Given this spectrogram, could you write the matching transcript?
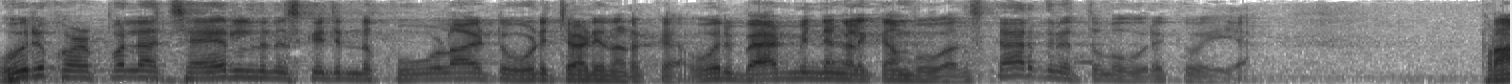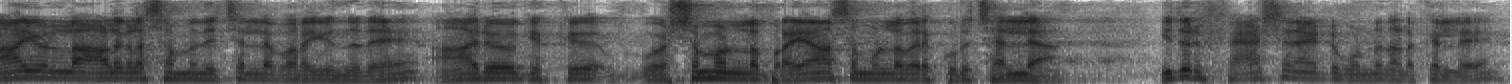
ഒരു കുഴപ്പമില്ല ചെയറിൽ നിന്ന് നിസ്കരിച്ചിട്ടുണ്ട് കൂളായിട്ട് ഓടിച്ചാടി നടക്കുക. ഒരു ബാഡ്മിന്റൺ കളിക്കാൻ പോവുക. നിസ്കാരത്തിന് എത്തുമ്പോൾ ഊരക്ക് വയ്യ. പ്രായമുള്ള ആളുകളെ സംബന്ധിച്ചല്ല പറയുന്നത്. ആരോഗ്യക്ക് വിഷമുള്ള പ്രയാസമുള്ളവരെ കുറിച്ചല്ല. ഇതൊരു ഫാഷനായിട്ട് കൊണ്ട് നടക്കല്ലേ?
